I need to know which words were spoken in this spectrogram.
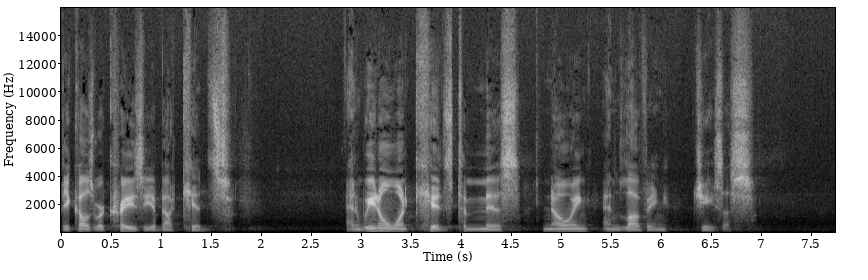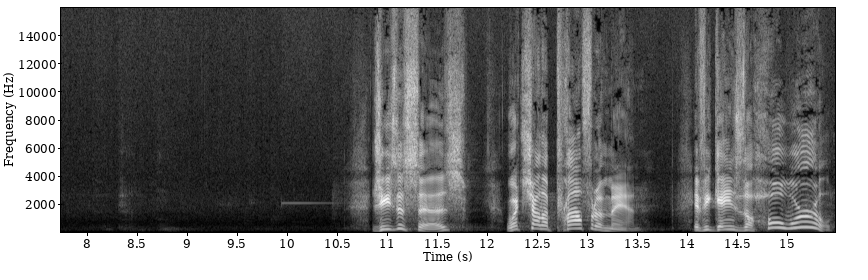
Because we're crazy about kids. And we don't want kids to miss knowing and loving Jesus. Jesus says, What shall it profit a man if he gains the whole world?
